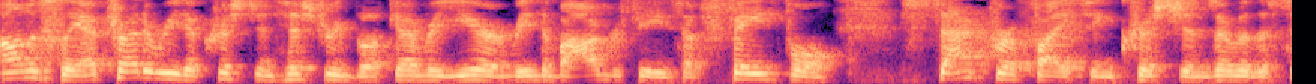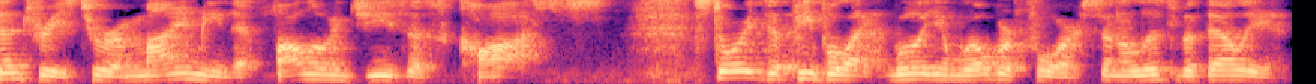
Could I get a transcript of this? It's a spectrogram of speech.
honestly, I try to read a Christian history book every year and read the biographies of faithful, sacrificing Christians over the centuries to remind me that following Jesus costs. Stories of people like William Wilberforce and Elisabeth Elliot,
